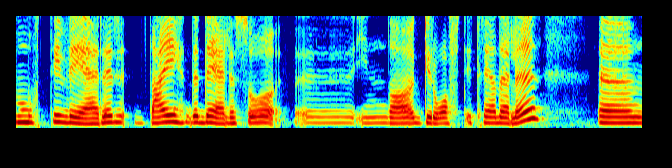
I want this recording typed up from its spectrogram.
motiverer deg. Det deles så uh, inn da grovt i tre deler. Eh,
